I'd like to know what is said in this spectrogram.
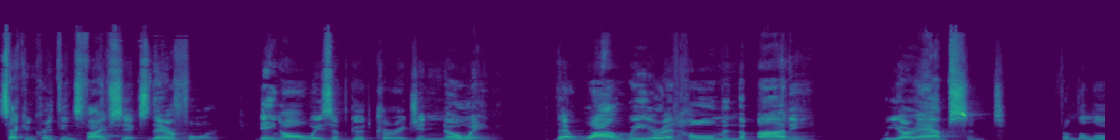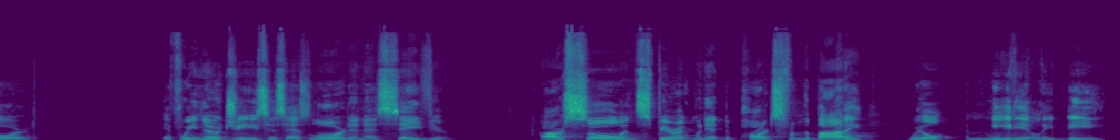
2 Corinthians 5 6. Therefore, being always of good courage, and knowing that while we are at home in the body, we are absent from the Lord. If we know Jesus as Lord and as Savior, our soul and spirit, when it departs from the body, will immediately be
